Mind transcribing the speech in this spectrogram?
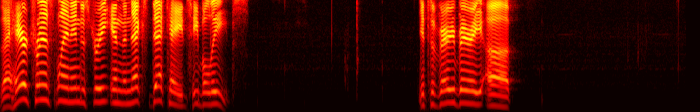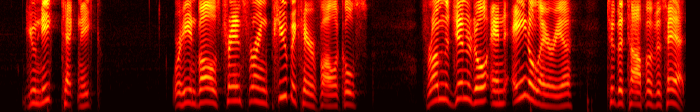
the hair transplant industry in the next decades, he believes. It's a very, very uh, unique technique where he involves transferring pubic hair follicles from the genital and anal area to the top of his head.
